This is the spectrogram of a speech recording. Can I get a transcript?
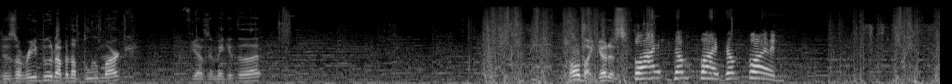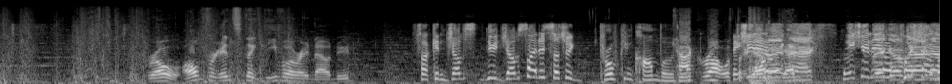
There's a reboot up at the blue mark. If you guys can make it to that. Oh my goodness. Fly, jump slide, jump slide. Bro, all for instinct Evo right now, dude. Fucking jumps, dude. Jump slide is such a broken combo. Dude. Kakarot with Make the sure one they don't- again. Make sure they Mega don't push that wall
